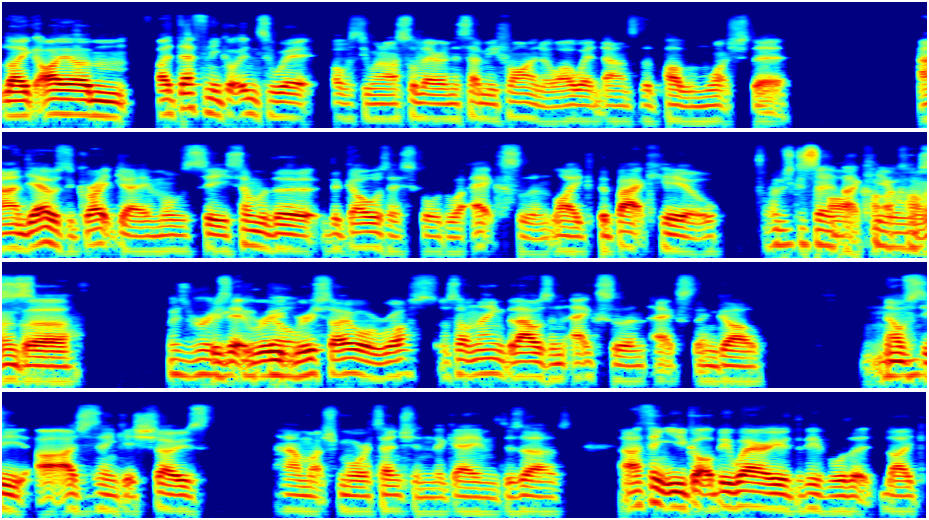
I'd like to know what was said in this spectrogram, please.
Like I um I definitely got into it. Obviously, when I saw they were in the semi final, I went down to the pub and watched it. And yeah, it was a great game. Obviously, some of the the goals they scored were excellent. Like the back heel. I was gonna say oh, back can't, I can't remember. was really was it Ru- Russo or Ross or something? But that was an excellent, excellent goal. And Mm. obviously, I I just think it shows how much more attention the game deserves. And I think you've got to be wary of the people that like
